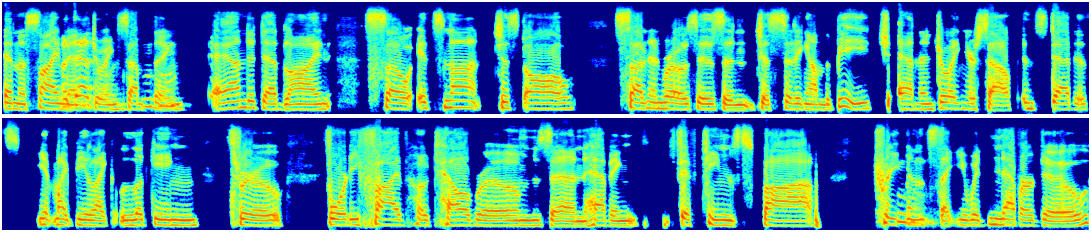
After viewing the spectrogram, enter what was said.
an assignment doing something mm-hmm. and a deadline. So it's not just all sun and roses and just sitting on the beach and enjoying yourself. Instead, it's it might be like looking through 45 hotel rooms and having 15 spa treatments mm-hmm. that you would never do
